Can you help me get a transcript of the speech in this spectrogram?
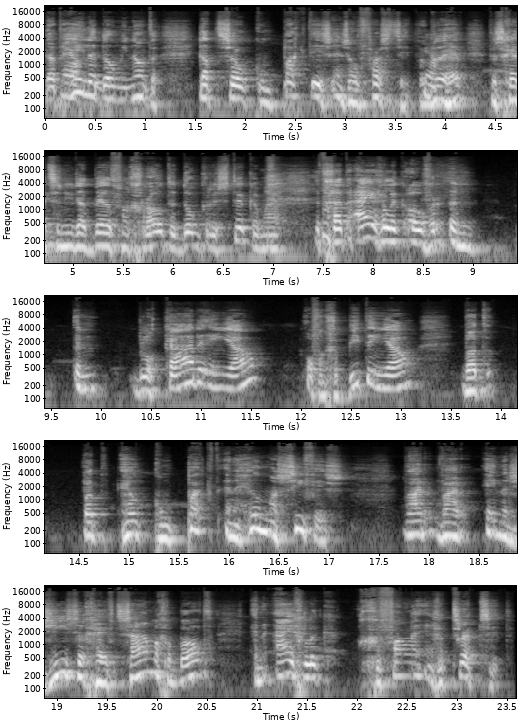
Dat ja. hele dominante, dat zo compact is en zo vast zit. Ja. we schetsen nu dat beeld van grote donkere stukken, maar het gaat eigenlijk over een, een blokkade in jou, of een gebied in jou, wat, wat heel compact en heel massief is. Waar, waar energie zich heeft samengebald en eigenlijk gevangen en getrapt zit.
